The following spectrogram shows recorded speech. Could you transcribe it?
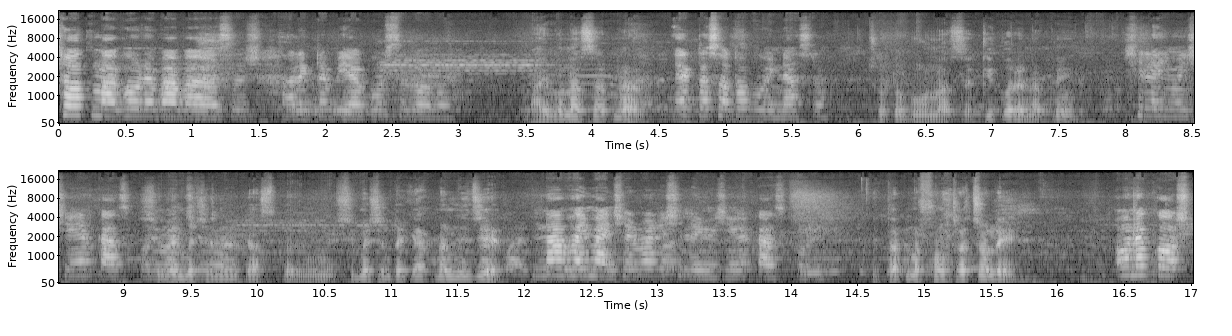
সৎ মা ঘরে বাবা আছে। আরেকটা বিয়া করছে বাবা। ভাই বোন আছে আপনার? একটা ছোট বোন আছে। ছোট বোন আছে। কি করেন আপনি? সেলাই মেশিনের কাজ করি সেলাই মেশিনের কাজ করেন। সে মেশিনটা কি আপনার নিজের? না ভাই মানুষের বাড়ি সেলাই মেশিনের কাজ করি। কিন্তু আপনার সংসার চলে? অনেক কষ্ট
